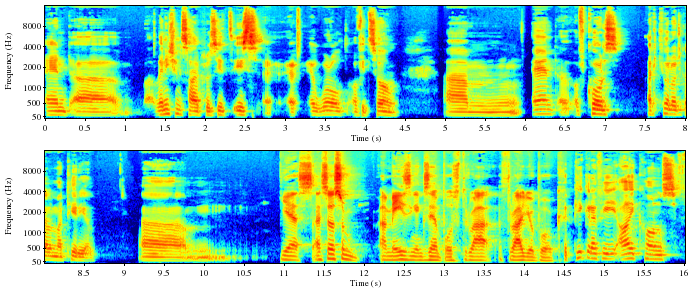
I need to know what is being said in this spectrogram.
and Venetian Cyprus it is a, a, world of its own. Um, and of course, archaeological material. Um, yes, I saw some amazing examples throughout throughout your book. Epigraphy, icons,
